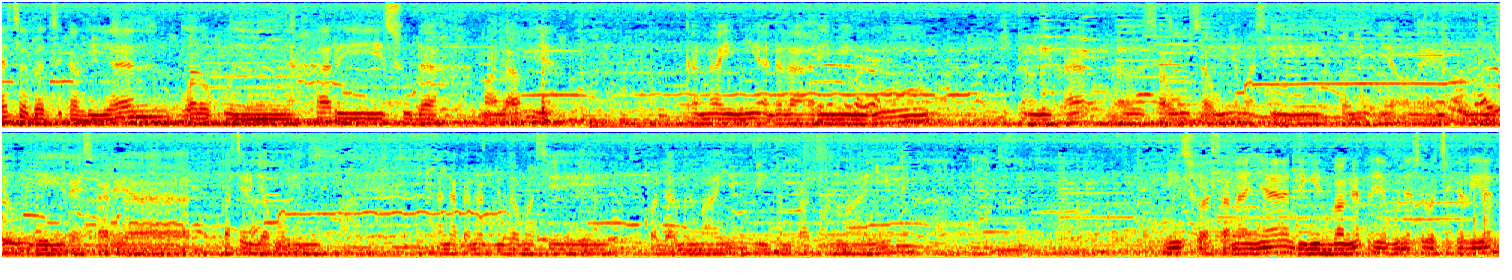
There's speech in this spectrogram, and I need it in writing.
Ya sahabat sekalian Walaupun hari sudah malam ya Karena ini adalah hari minggu Terlihat eh, saung-saungnya masih penuh ya oleh pengunjung di rest area Pasir Jamur ini. Anak-anak juga masih pada bermain di tempat bermain. Ini suasananya dingin banget ya bunda sahabat sekalian.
